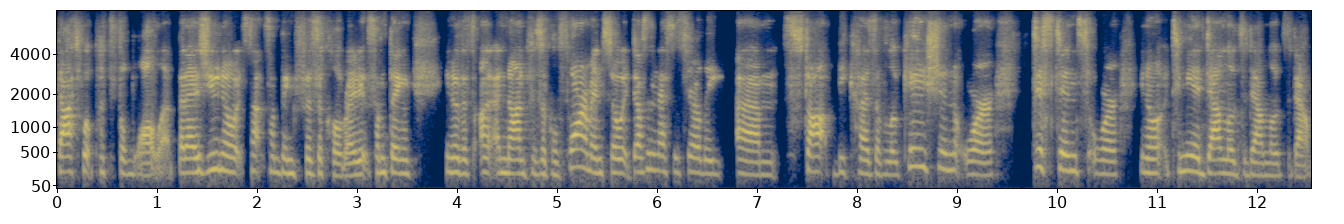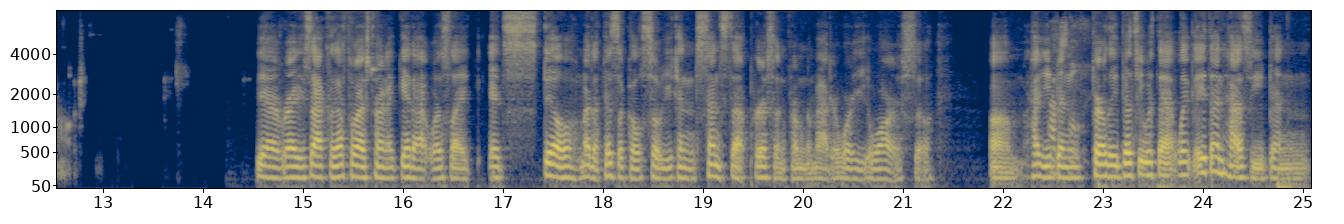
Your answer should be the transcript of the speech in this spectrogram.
that's what puts the wall up. But as you know it's not something physical right? It's something you know that's a non-physical form. And so it doesn't necessarily um, stop because of location or distance or you know to me a download's a download's a download. Yeah right. Exactly. That's what i was trying to get at was like it's still metaphysical so you can sense that person from no matter where you are. So um, have you Absolutely. been fairly busy with that lately? Then has you been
